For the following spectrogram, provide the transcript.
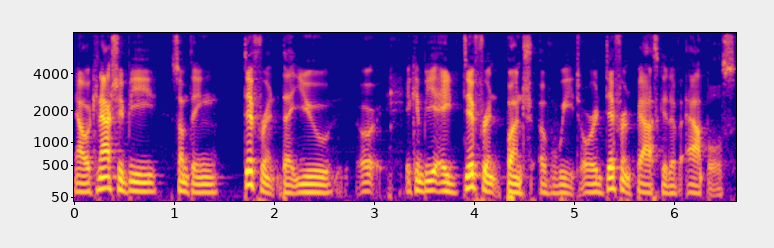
Now it can actually be something different that you or it can be a different bunch of wheat or a different basket of apples.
